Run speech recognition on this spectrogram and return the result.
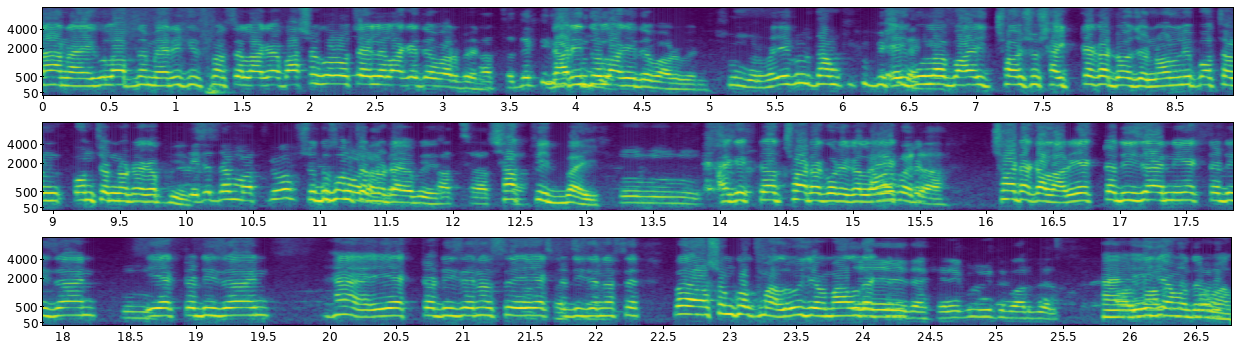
না না এগুলো আপনি ম্যারি ক্রিসমাসে লাগায় বাসা করেও চাইলে লাগাইতে পারবেন। আচ্ছা দেখতে গাড়িতেও সুন্দর। লাগাইতে পারবেন। সুন্দর ভাই এগুলোর দাম কি খুব বেশি এইগুলা নাকি? ভাই ছয়শো ষাট টাকা ডজন অনলি পঞ্চান্ন টাকা পিস এটার দাম মাত্র শুধু 55 টাকা। piece। আচ্ছা আচ্ছা। সাত ফিট বাই হুম এক একটা ছয়টা করে কালার কালার কয়টা? ছয়টা কালার এই একটা ডিজাইন এই একটা ডিজাইন এই একটা ডিজাইন হ্যাঁ এই একটা ডিজাইন আছে এই একটা ডিজাইন আছে। ভাই অসংখ্য মাল ওই যে মাল দেখেন এই দেখেন। এগুলো নিতে পারবেন। হ্যাঁ, এই যে আমাদের মাল।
